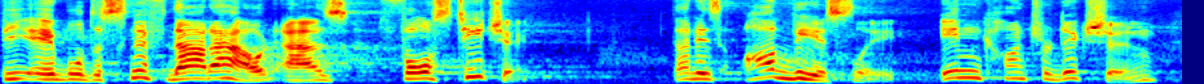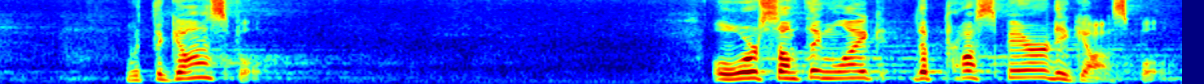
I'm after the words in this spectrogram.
be able to sniff that out as false teaching. That is obviously in contradiction with the gospel. Or something like the prosperity gospel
